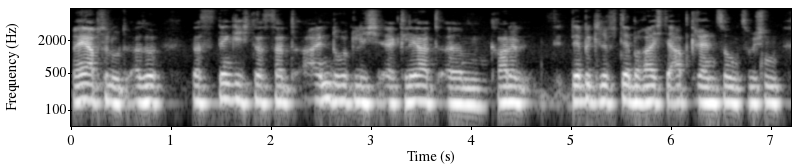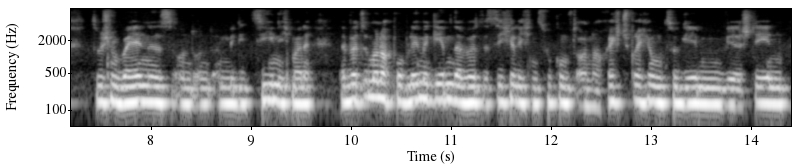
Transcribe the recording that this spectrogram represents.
Naja, absolut. Also das denke ich, das hat eindrücklich erklärt, ähm, gerade der Begriff, der Bereich der Abgrenzung zwischen, zwischen Wellness und, und Medizin. Ich meine, da wird es immer noch Probleme geben, da wird es sicherlich in Zukunft auch noch Rechtsprechungen zu geben. Wir stehen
